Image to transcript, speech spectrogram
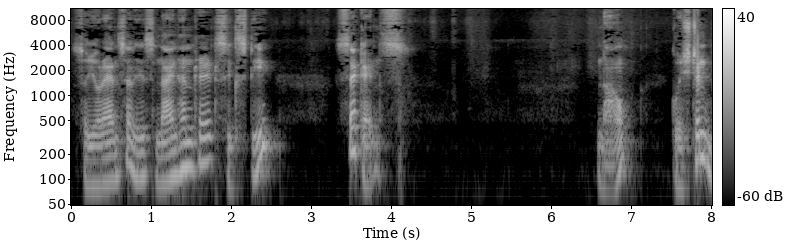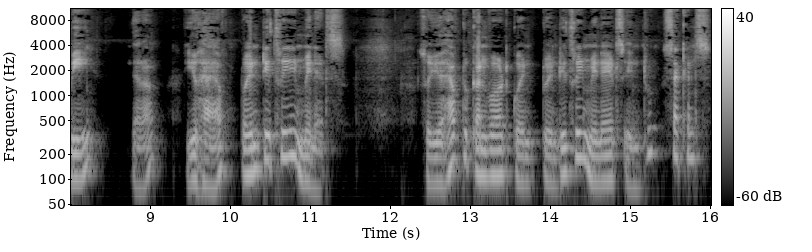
So your answer is 960 seconds. Now, question B, there are you have 23 minutes. So you have to convert 23 minutes into seconds.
